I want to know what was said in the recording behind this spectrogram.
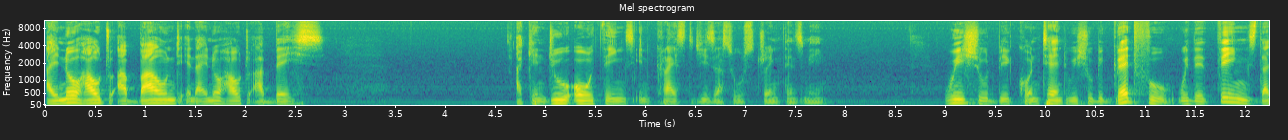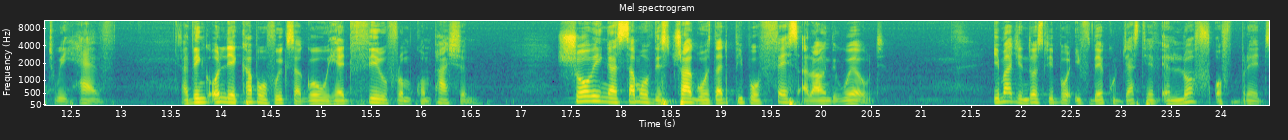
I know how to abound and I know how to abase. I can do all things in Christ Jesus who strengthens me we should be content. We should be grateful with the things that we have. I think only a couple of weeks ago we had Phil from Compassion showing us some of the struggles that people face around the world. Imagine those people if they could just have a loaf of bread,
